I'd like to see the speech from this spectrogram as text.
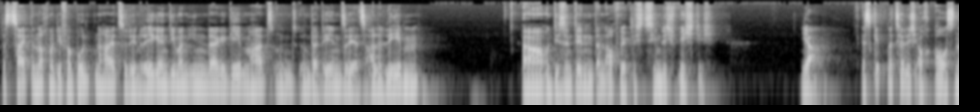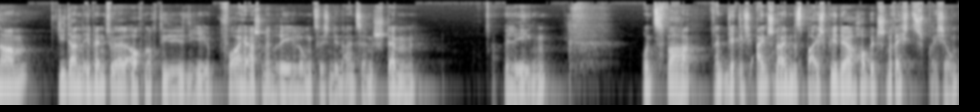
Das zeigt dann nochmal die Verbundenheit zu den Regeln, die man ihnen da gegeben hat und unter denen sie jetzt alle leben. Äh, und die sind denen dann auch wirklich ziemlich wichtig. Ja, es gibt natürlich auch Ausnahmen, die dann eventuell auch noch die, die vorherrschenden Regelungen zwischen den einzelnen Stämmen belegen. Und zwar ein wirklich einschneidendes Beispiel der Hobbitschen Rechtsprechung.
